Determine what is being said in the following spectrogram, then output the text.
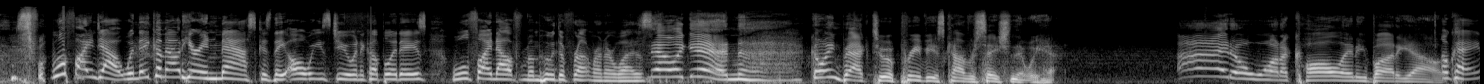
It's. We'll find out when they come out here in mass, because they always do in a couple of days. We'll find out from them who the front runner was. Now again, going back to a previous conversation that we had, I don't want to call anybody out. Okay.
